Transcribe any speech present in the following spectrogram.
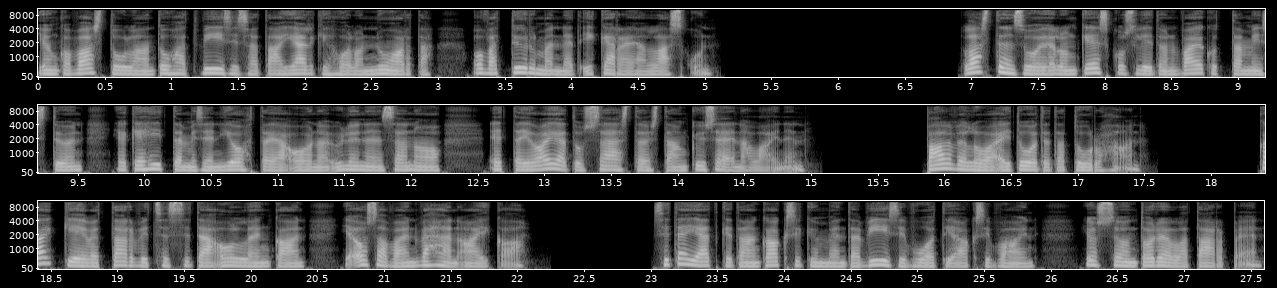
jonka vastuulla on 1500 jälkihuollon nuorta, ovat tyrmänneet ikärajan laskun. Lastensuojelun keskusliiton vaikuttamistyön ja kehittämisen johtaja Oona Ylinen sanoo, että jo ajatus säästöistä on kyseenalainen. Palvelua ei tuoteta turhaan. Kaikki eivät tarvitse sitä ollenkaan ja osa vain vähän aikaa. Sitä jatketaan 25-vuotiaaksi vain, jos se on todella tarpeen.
